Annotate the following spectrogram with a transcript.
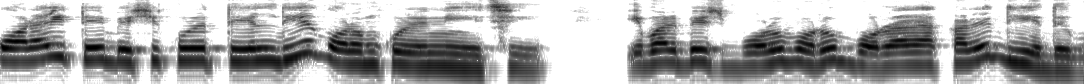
কড়াইতে বেশি করে তেল দিয়ে গরম করে নিয়েছি। এবার বেশ বড় বড় বড়ার আকারে দিয়ে দেব।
